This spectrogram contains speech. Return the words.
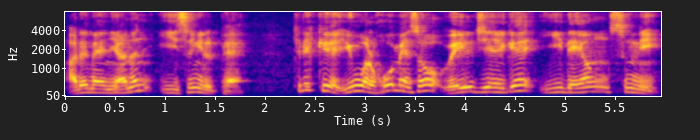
아르메니아는 2승 1패. 트리키의 6월 홈에서 웨일즈에게 2대 0 승리.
